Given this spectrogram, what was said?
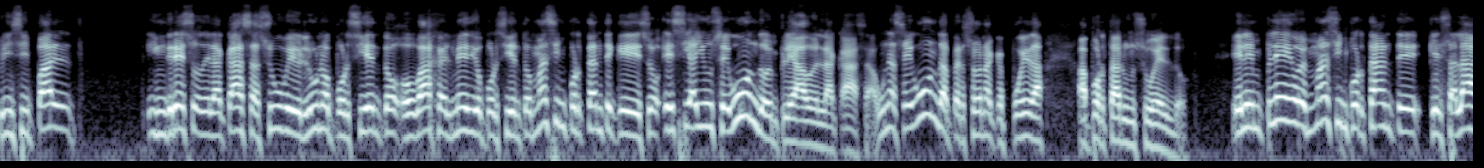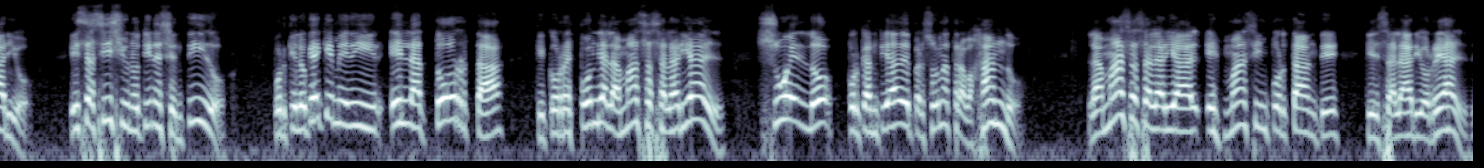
principal ingreso de la casa sube el 1% o baja el medio por ciento, más importante que eso es si hay un segundo empleado en la casa, una segunda persona que pueda aportar un sueldo. El empleo es más importante que el salario. Es así si uno tiene sentido, porque lo que hay que medir es la torta que corresponde a la masa salarial, sueldo por cantidad de personas trabajando. La masa salarial es más importante que el salario real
